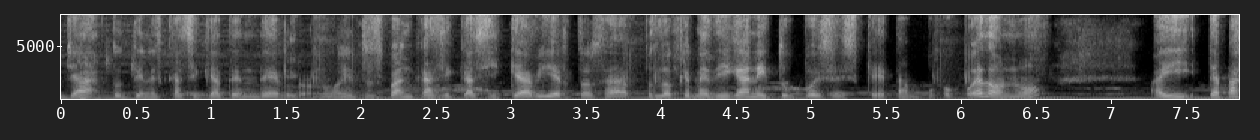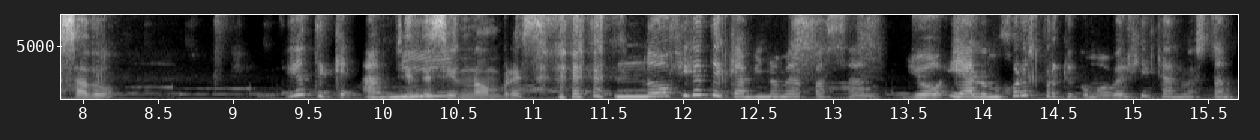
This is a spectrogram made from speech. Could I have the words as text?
ya, tú tienes casi que atenderlo, ¿no? Y entonces van casi, casi que abiertos a pues, lo que me digan y tú, pues es que tampoco puedo, ¿no? Ahí, ¿te ha pasado? Fíjate que a mí... Sin decir nombres. no, fíjate que a mí no me ha pasado. Yo, y a lo mejor es porque como Bélgica no es tan,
